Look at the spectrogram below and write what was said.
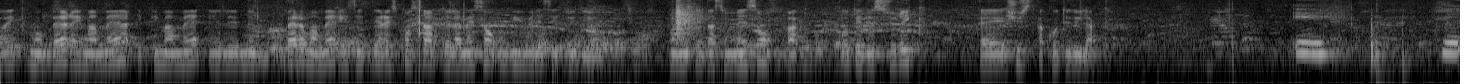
avec mon père et ma mère, et puis mon père et ma mère, ils étaient responsables de la maison où vivaient les étudiants. On était dans une maison à côté de Zurich, et juste à côté du lac. et, et,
